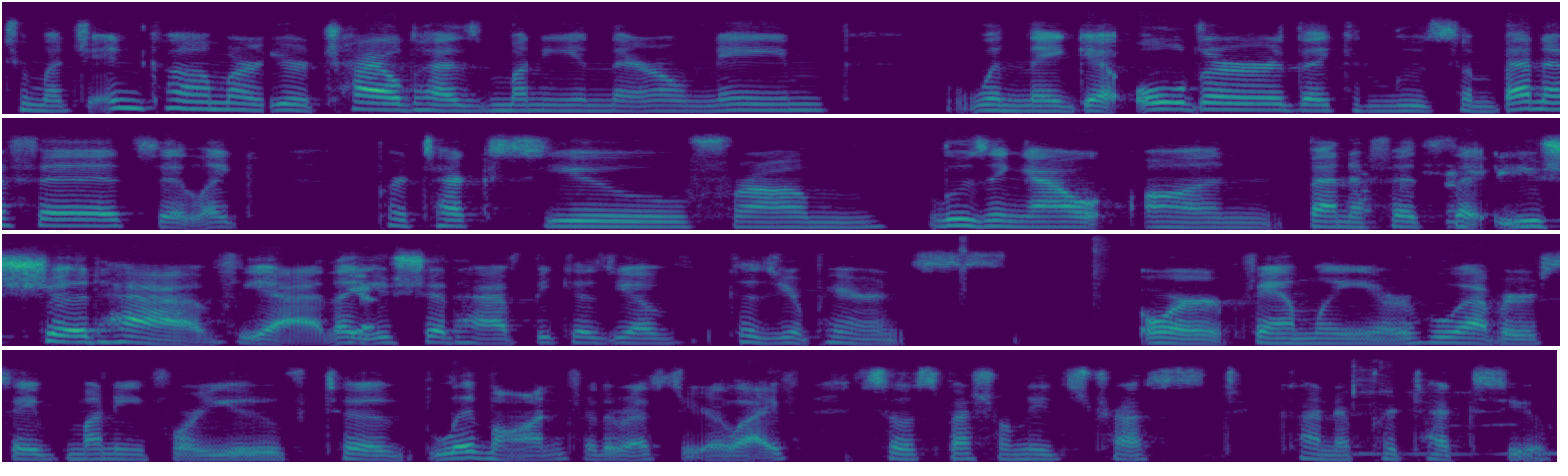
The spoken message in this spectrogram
too much income or your child has money in their own name when they get older they can lose some benefits it like protects you from losing out on benefits that you should have yeah that you should have because you have because your parents or family or whoever saved money for you to live on for the rest of your life so special needs trust kind of protects you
